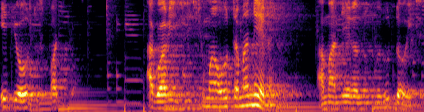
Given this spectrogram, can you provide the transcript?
e de outros podcasts. Agora existe uma outra maneira, a maneira número dois,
